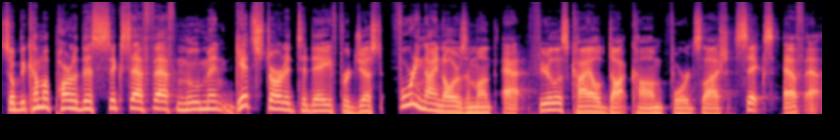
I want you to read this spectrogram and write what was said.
So become a part of this 6FF movement. Get started today for just $49 a month at fearlesskyle.com forward slash 6FF.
